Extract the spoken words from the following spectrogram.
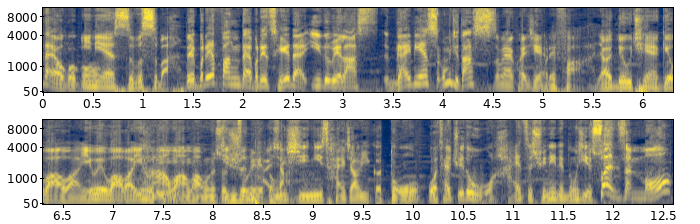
贷哦，哥哥。一年四五十吧，对，没得房贷，不得车贷，一个月拿四挨边是我们就打四万块钱没。得法，要留钱给娃娃，因为娃娃以后的他娃娃，我跟你说，竞学的东。西你才叫一个多，我才觉得我孩子学那点东西算什么？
